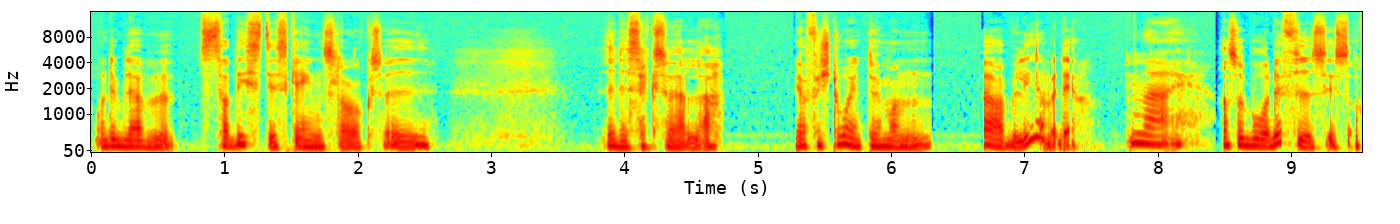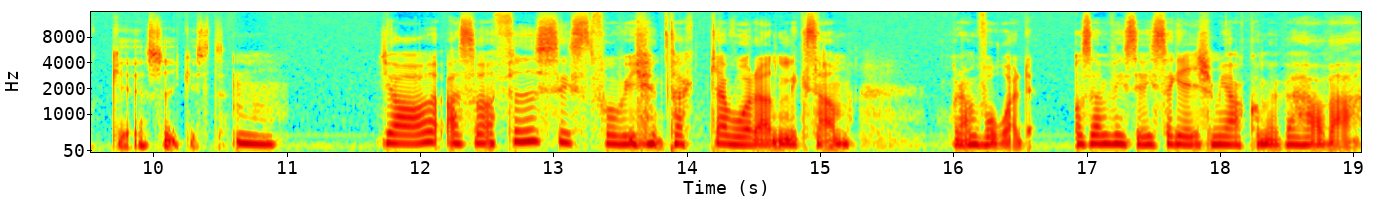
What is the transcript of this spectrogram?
Och det blev sadistiska inslag också i, i det sexuella. Jag förstår inte hur man överlever det. Nej. Alltså både fysiskt och eh, psykiskt. Mm. Ja, alltså fysiskt får vi ju tacka våran, liksom, våran vård. Och sen finns det vissa grejer som jag kommer behöva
